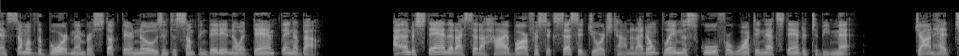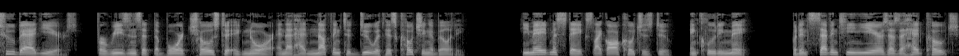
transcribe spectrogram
and some of the board members stuck their nose into something they didn't know a damn thing about. I understand that I set a high bar for success at Georgetown, and I don't blame the school for wanting that standard to be met. John had two bad years for reasons that the board chose to ignore and that had nothing to do with his coaching ability. He made mistakes like all coaches do, including me. But in 17 years as a head coach,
